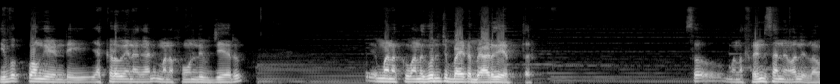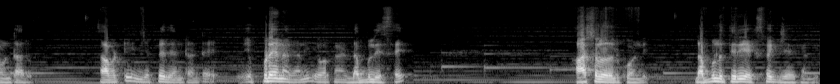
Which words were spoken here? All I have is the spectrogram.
ఇవ్వకపోగా ఏంటి? ఎక్కడ పోయినా కానీ మన ఫోన్ లిఫ్ట్ చేయరు. మనకు మన గురించి బయట బ్యాడ్గా చెప్తారు. సో మన ఫ్రెండ్స్ అనేవాళ్ళు ఇలా ఉంటారు. కాబట్టి నేను చెప్పేది ఏంటంటే ఎప్పుడైనా కానీ ఎవరికైనా డబ్బులు ఇస్తే ఆశలు వదులుకోండి. డబ్బులు తిరిగి ఎక్స్పెక్ట్ చేయకండి.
